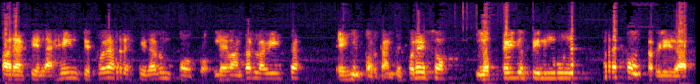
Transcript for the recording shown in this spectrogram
para que la gente pueda respirar un poco, levantar la vista, es importante. Por eso, los medios tienen una responsabilidad,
